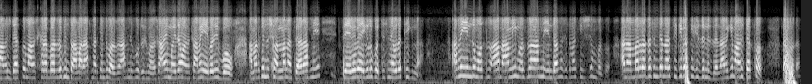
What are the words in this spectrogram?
মানুষ দেখবে মানুষ খারাপ বলবে কিন্তু আমার আপনার কিন্তু বলবেন আপনি পুরুষ মানুষ আমি মহিলা মানুষ আমি এবারই বউ আমার কিন্তু সম্মান আছে আর আপনি যে এইভাবে এগুলো করতেছেন এগুলো ঠিক না। আপনি হিন্দু মুসলিম আমি মুসলিম আপনি হিন্দু আপনার সাথে আমার কৃষি সম্পর্ক আর নাম্বার বা দেখেন কেন সিটি বা কৃষির জন্য দিলেন আমি কি মানুষ দেখব? তাই বলেন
